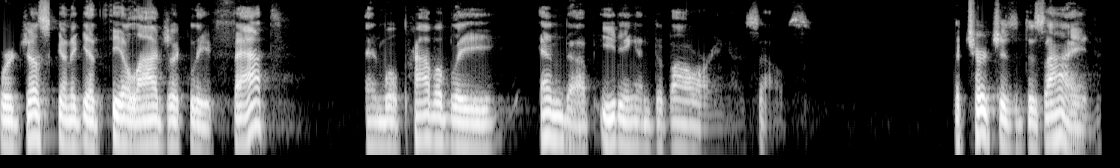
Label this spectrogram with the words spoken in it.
we're just going to get theologically fat and we'll probably end up eating and devouring ourselves. The church is designed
